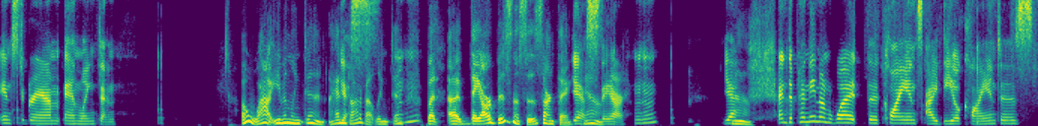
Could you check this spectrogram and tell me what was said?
Instagram, and LinkedIn. Oh, wow. Even LinkedIn. I hadn't yes. thought about LinkedIn, mm -hmm. but uh, they are businesses, aren't they? Yes, yeah. they are. Mm -hmm. yeah. yeah. And depending on what the client's ideal client is,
